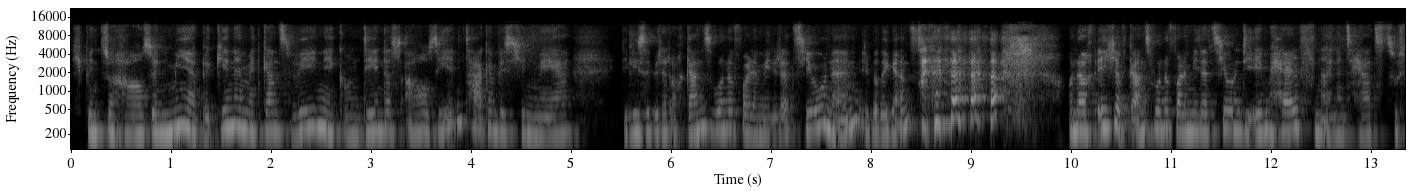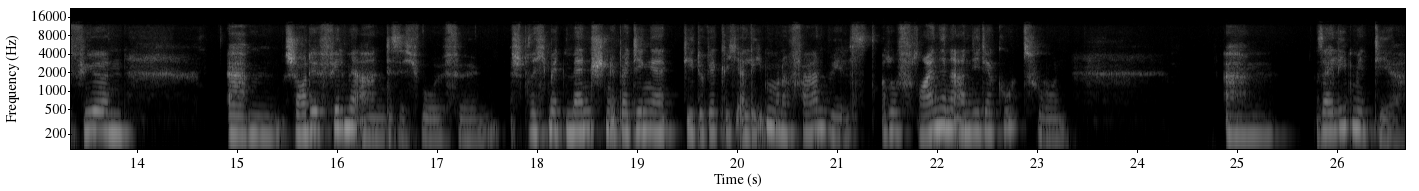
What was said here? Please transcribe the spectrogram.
Ich bin zu Hause in mir. Beginne mit ganz wenig und dehne das aus. Jeden Tag ein bisschen mehr. Die Elisabeth hat auch ganz wundervolle Meditationen übrigens. Und auch ich habe ganz wundervolle Meditationen, die eben helfen, einen ins Herz zu führen. Ähm, schau dir Filme an, die sich wohlfühlen. Sprich mit Menschen über Dinge, die du wirklich erleben und erfahren willst. Ruf Freundinnen an, die dir gut tun. Ähm, sei lieb mit dir.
